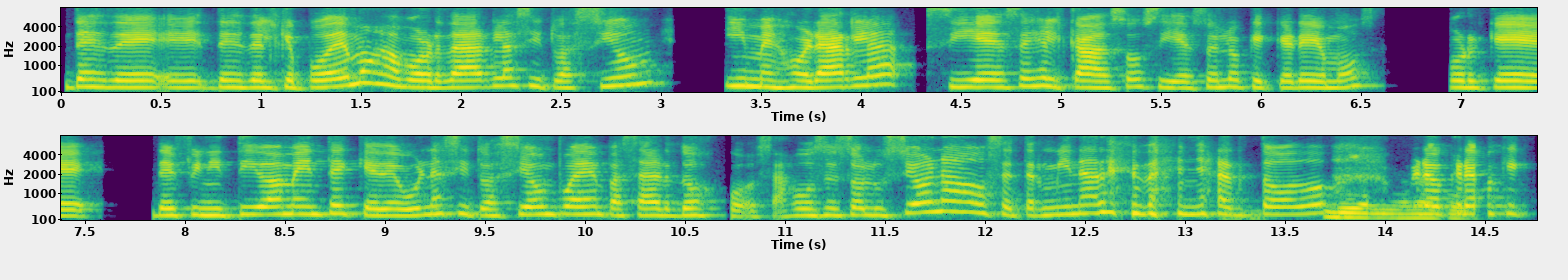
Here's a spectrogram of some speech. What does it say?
desde, eh, desde el que podemos abordar la situación y mejorarla si ese es el caso, si eso es lo que queremos, porque definitivamente que de una situación pueden pasar dos cosas, o se soluciona o se termina de dañar todo, pero creo que,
